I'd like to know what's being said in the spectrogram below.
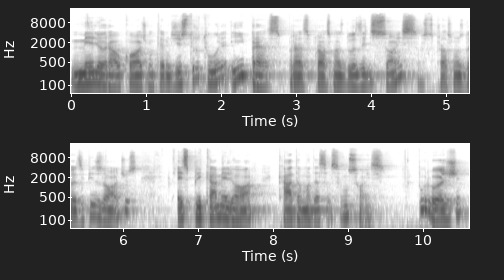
melhorar o código em termos de estrutura e para as próximas duas edições, os próximos dois episódios, explicar melhor cada uma dessas funções. Por hoje,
